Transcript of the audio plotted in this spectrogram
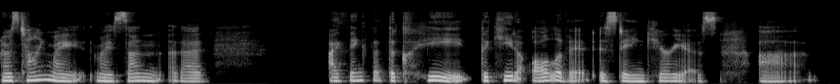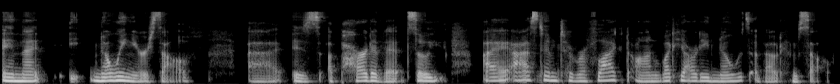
i was telling my my son that i think that the key the key to all of it is staying curious uh, and that knowing yourself uh, is a part of it. So I asked him to reflect on what he already knows about himself.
